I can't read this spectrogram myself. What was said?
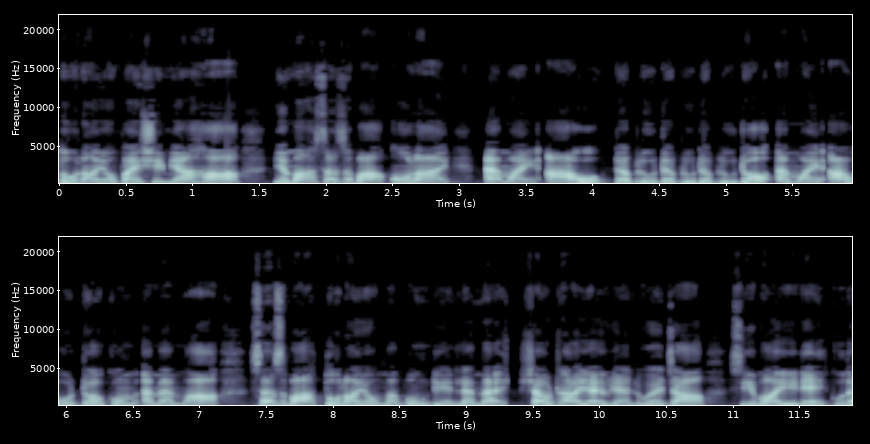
တိုးလောင်ယုံပိုင်ရှင်များဟာမြန်မာစံစဘာ online MIRO www.miro.com mm မှာစံစဘာတိုးလောင်ယုံမှတ်ပုံတင်လက်မှတ်လျှောက်ထားရယူရန်လိုအပ်ကြောင်းစီးပွားရေးနဲ့ကုသ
